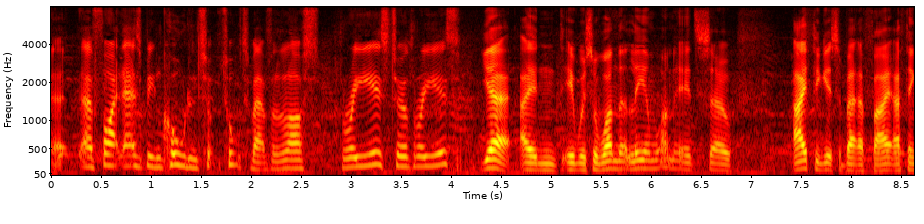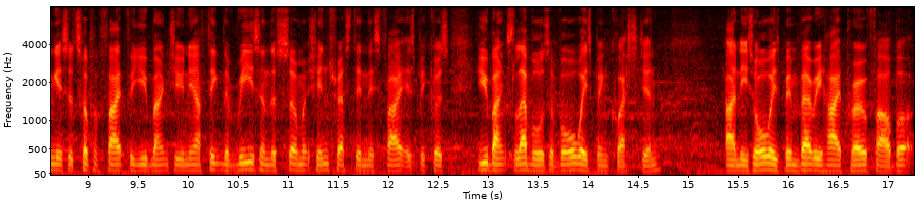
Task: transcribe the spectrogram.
uh, a fight that has been called and t- talked about for the last three years, two or three years. Yeah, and it was the one that Liam wanted. So I think it's a better fight. I think it's a tougher fight for Eubank Jr. I think the reason there's so much interest in this fight is because Eubank's levels have always been questioned. And he's always been very high profile, but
